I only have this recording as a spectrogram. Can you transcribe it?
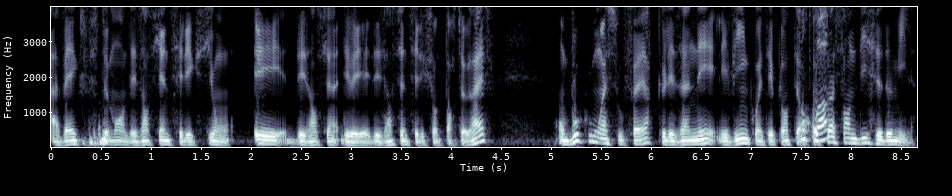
avec justement des anciennes sélections et des, anciens, des anciennes sélections de porte-greffe, ont beaucoup moins souffert que les années, les vignes qui ont été plantées entre 70 et 2000.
